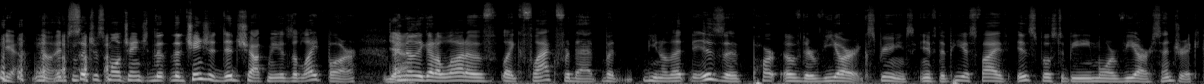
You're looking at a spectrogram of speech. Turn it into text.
yeah, no, it's such a small change. The, the change that did shock me is the light bar. I know they got a lot of like flack for that, but you know that is a part of their VR experience. And if the PS5 is supposed to be more VR centric,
